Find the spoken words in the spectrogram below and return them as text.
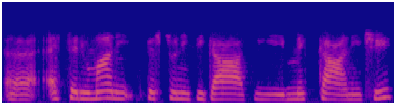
eh, esseri umani personificati, meccanici,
